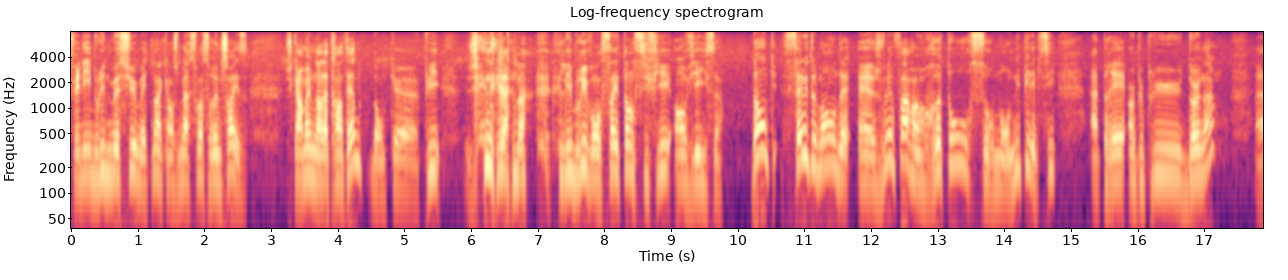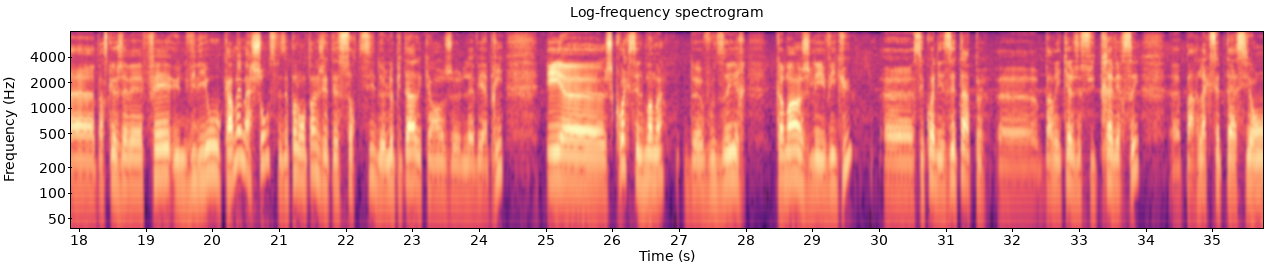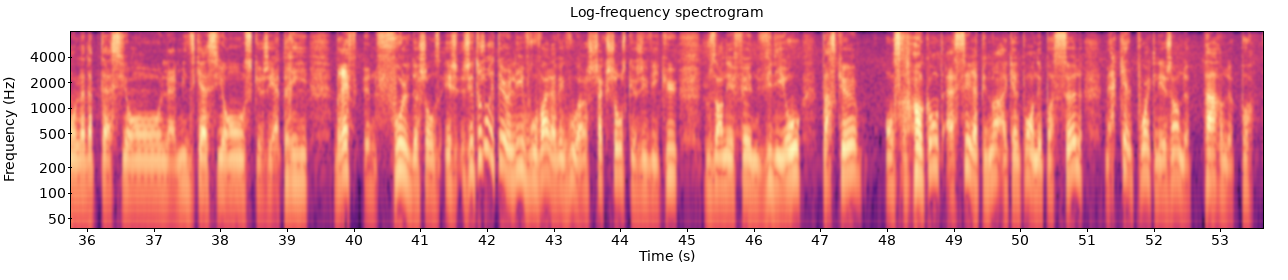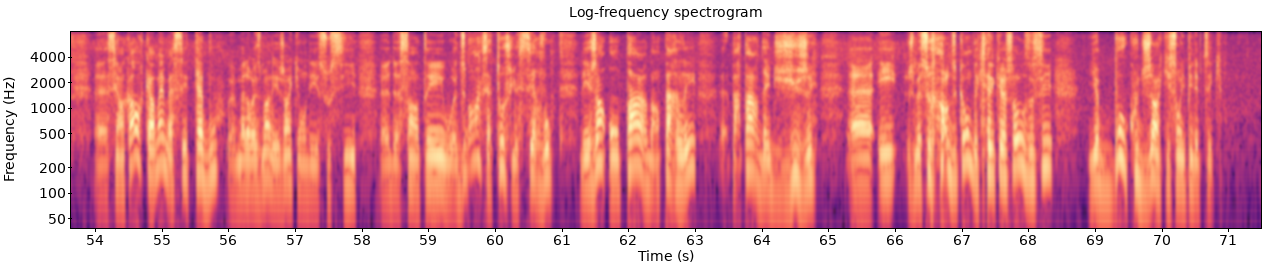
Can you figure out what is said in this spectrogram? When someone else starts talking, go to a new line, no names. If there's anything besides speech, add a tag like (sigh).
fais des bruits de monsieur maintenant quand je m'assois sur une chaise. Je suis quand même dans la trentaine, donc euh, puis (laughs) généralement, les bruits vont s'intensifier en vieillissant. Donc, salut tout le monde, euh, je voulais vous faire un retour sur mon épilepsie après un peu plus d'un an, euh, parce que j'avais fait une vidéo quand même à chaud. Ça faisait pas longtemps que j'étais sorti de l'hôpital quand je l'avais appris. Et je crois que c'est le moment de vous dire comment je l'ai vécu, euh, c'est quoi les étapes euh, par lesquelles je suis traversé, euh, par l'acceptation, l'adaptation, la médication, ce que j'ai appris, bref, une foule de choses. Et j'ai toujours été un livre ouvert avec vous. Hein. Chaque chose que j'ai vécue, je vous en ai fait une vidéo parce que on se (laughs) rend compte assez rapidement à quel point on n'est pas seul, mais à quel point que les gens ne parlent pas. Euh, c'est encore quand même assez tabou, euh, malheureusement, les gens qui ont des soucis euh, de santé ou du moment que ça touche le cerveau. Les gens ont peur d'en parler par peur d'être jugés. et je me suis (laughs) rendu compte de quelque chose aussi. Il y a beaucoup de gens qui sont épileptiques.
